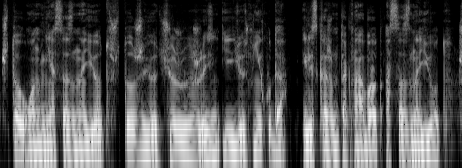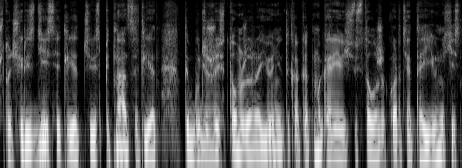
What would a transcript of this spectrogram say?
что он не осознает, что живет чужую жизнь и идет в никуда или, скажем так, наоборот, осознает, что через 10 лет, через 15 лет ты будешь жить в том же районе, ты как от Макаревич, из того же квартета И у них есть.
